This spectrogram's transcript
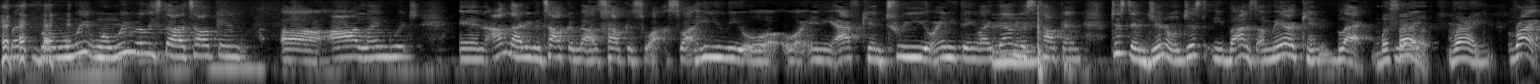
but but when we when we really start talking uh, our language, and I'm not even talking about talking Swa- Swahili or or any African tree or anything like that. I'm just Mm-hmm. talking just in general, just Ebonics, American black. What's right? up? Right. Right.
